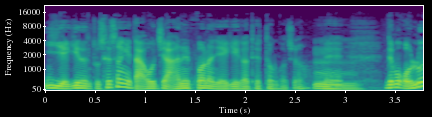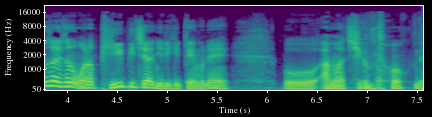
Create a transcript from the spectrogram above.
이 얘기는 또 세상에 나오지 않을 뻔한 얘기가 됐던 거죠. 네. 음. 근데 뭐 언론사에서는 워낙 비일비재한 일이기 때문에 뭐 아마 지금도 네,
